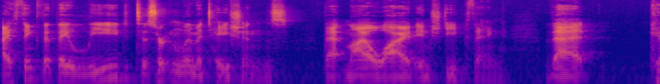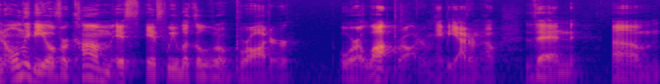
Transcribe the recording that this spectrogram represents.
I think that they lead to certain limitations, that mile wide, inch deep thing, that can only be overcome if if we look a little broader or a lot broader, maybe I don't know, than um,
